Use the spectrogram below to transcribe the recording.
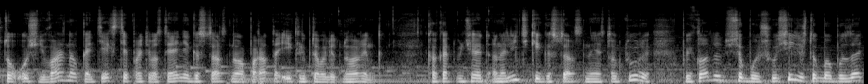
Что очень важно в контексте противостояния государственного аппарата и криптовалютного рынка. Как отмечают аналитики, государственные структуры прикладывают все больше усилий, чтобы обуздать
